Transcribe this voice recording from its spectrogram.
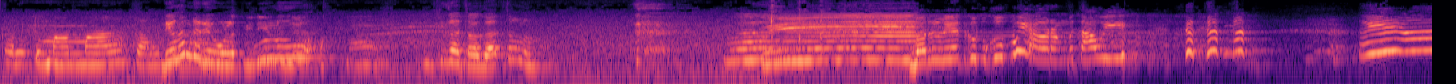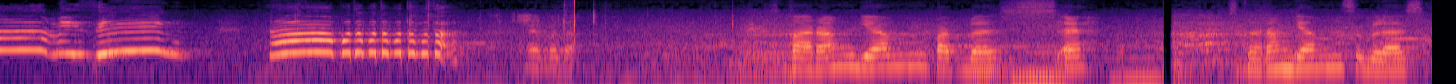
come to mama come Dia kan dari ulet bulu. Nanti gatal-gatal loh. Wih, baru lihat kupu-kupu ya orang Betawi. Iya, amazing. Ah, foto foto foto foto. Eh, foto. Sekarang jam 14 eh sekarang jam 11.47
